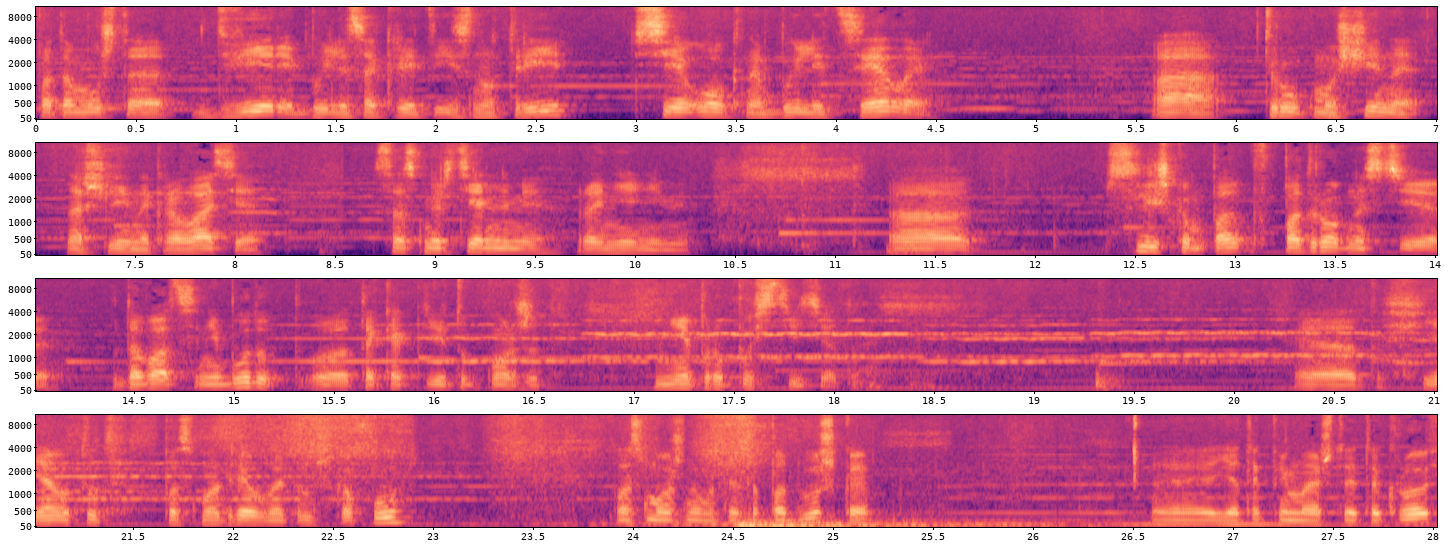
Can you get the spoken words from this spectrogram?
Потому что двери были закрыты изнутри, все окна были целы, а труп мужчины нашли на кровати со смертельными ранениями. Слишком по- в подробности вдаваться не буду, э, так как YouTube может не пропустить это. Э, Я вот тут посмотрел в этом шкафу. Возможно, вот эта подушка. Э, Я так понимаю, что это кровь.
